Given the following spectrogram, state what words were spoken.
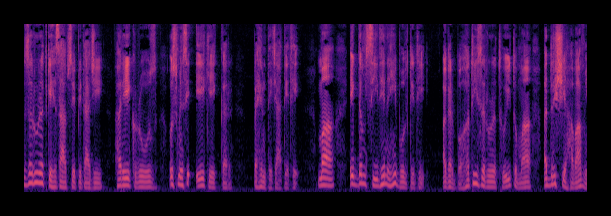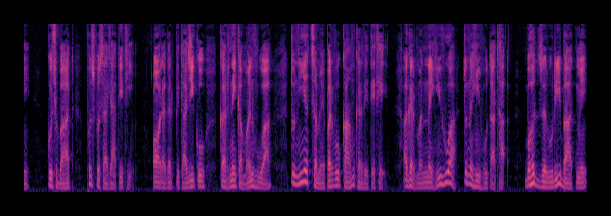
ज़रूरत के हिसाब से पिताजी हर एक रोज उसमें से एक एक कर पहनते जाते थे। माँ एकदम सीधे नहीं बोलती थी। अगर बहुत ही ज़रूरत हुई तो माँ अदृश्य हवा में कुछ बात फुसफुसा जाती थी। और अगर पिताजी को करने का मन हुआ तो नियत समय पर वो काम कर देते थे। अगर मन नहीं हुआ तो नहीं होता था। बहुत ज़रूरी बात में,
